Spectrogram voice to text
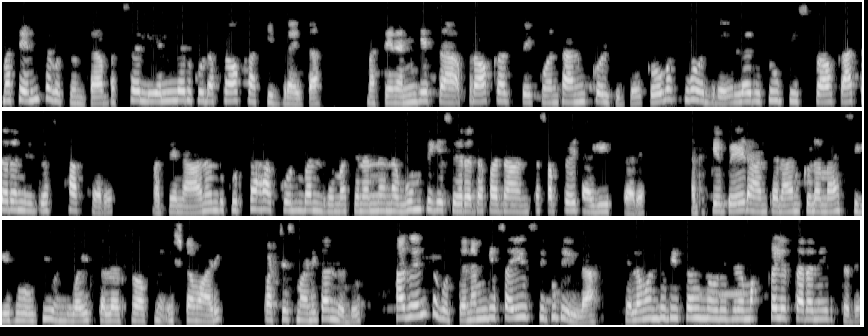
ಮತ್ತೆ ಎಂತ ಗೊತ್ತುಂಟಾ? ಬಸ್ಸಲ್ಲಿ ಎಲ್ಲರೂ ಕೂಡ ಫ್ರಾಕ್ ಹಾಕಿದ್ರಾಯ್ತಾ ಮತ್ತೆ ನನ್ಗೆ ಸಹ ಫ್ರಾಕ್ ಹಾಕ್ಬೇಕು ಅಂತ ಅನ್ಕೊಳ್ತಿದ್ದೆ. ಗೋವಾಕ್ಕೆ ಹೋದ್ರೆ ಎಲ್ಲರೂ ಟೂ ಪೀಸ್ ಫ್ರಾಕ್ ಆ ತರನೇ ಡ್ರೆಸ್ ಹಾಕ್ತಾರೆ. ಮತ್ತೆ ನಾನೊಂದು ಕುರ್ತಾ ಹಾಕೊಂಡು ಬಂದ್ರೆ ಮತ್ತೆ ನನ್ನನ್ನ ಗುಂಪಿಗೆ ಸೇರದ ಪದ ಅಂತ ಸಪ್ರೇಟ್ ಆಗಿ ಇರ್ತಾರೆ ಅದಕ್ಕೆ ಬೇಡ ಅಂತ ನಾನು ಕೂಡ ಮ್ಯಾಕ್ಸಿಗೆ ಹೋಗಿ ಒಂದು ವೈಟ್ ಕಲರ್ ಫ್ರಾಕ್ನ ಇಷ್ಟ ಮಾಡಿ ಪರ್ಚೇಸ್ ಮಾಡಿ ತಂದದ್ದು. ಅದು ಎಂತ ಗೊತ್ತಾ? ನಮ್ಗೆ ಸೈಜ್ ಸಿಗುದಿಲ್ಲ. ಕೆಲವೊಂದು ಡಿಸೈನ್ ನೋಡಿದ್ರೆ ಮಕ್ಕಳ ತರನೇ ಇರ್ತದೆ.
